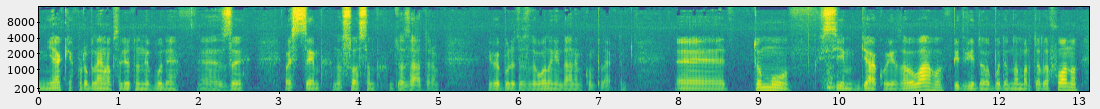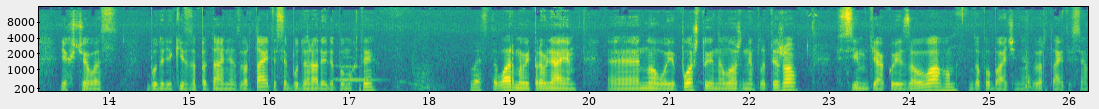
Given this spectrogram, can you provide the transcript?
ніяких проблем абсолютно не буде е, з ось цим насосом-дозатором. І ви будете задоволені даним комплектом. Е, тому всім дякую за увагу. Під відео буде номер телефону. Якщо у вас будуть якісь запитання, звертайтеся, буду радий допомогти. Весь товар ми відправляємо е, новою поштою, наложеним платежом. Всім дякую за увагу. До побачення. Звертайтеся.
